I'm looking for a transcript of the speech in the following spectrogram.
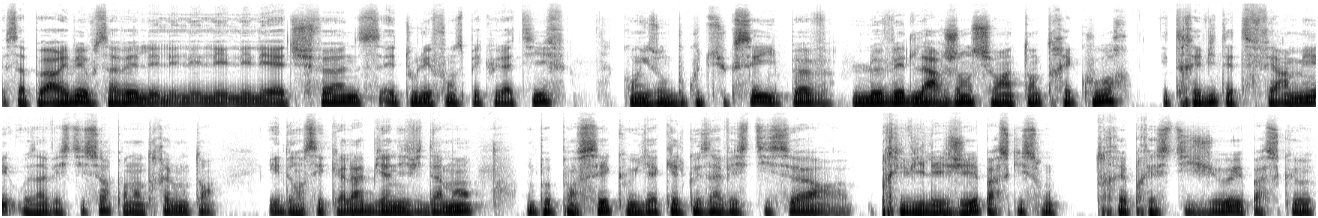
ça peut arriver. Vous savez, les, hedge funds et tous les fonds spéculatifs, quand ils ont beaucoup de succès, ils peuvent lever de l'argent sur un temps très court et très vite être fermés aux investisseurs pendant très longtemps. Et dans ces cas-là, bien évidemment, on peut penser qu'il y a quelques investisseurs privilégiés parce qu'ils sont très prestigieux et parce que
